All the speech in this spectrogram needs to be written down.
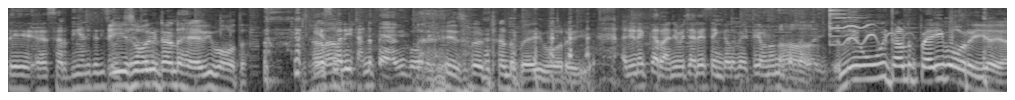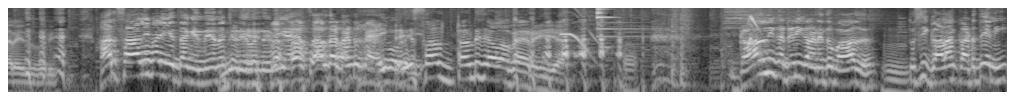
ਤੇ ਸਰਦੀਆਂ 'ਚ ਕਦੀ ਇਸ ਸੋਚਿਆ ਵਾਰੀ ਠੰਡ ਹੈ ਵੀ ਬਹੁਤ। ਇਸ ਵਾਰੀ ਠੰਡ ਪੈ ਵੀ ਬਹੁਤ ਰਹੀ ਇਸ ਵਾਰੀ ਠੰਡ ਪੈ ਹੀ ਬਹੁਤ ਰਹੀ ਆ। ਜਿਹੜੇ ਘਰਾਂ 'ਚ ਵਿਚਾਰੇ ਸਿੰਗਲ ਬੈਠੇ ਉਹਨਾਂ ਨੂੰ ਪਤਾ ਭਾਜੀ ਨਹੀਂ ਉਹ ਵੀ ਠੰਡ ਪੈ ਹੀ ਬਹੁਤ ਰਹੀ ਆ ਯਾਰ ਇਸ ਵਾਰੀ। ਹਰ ਸਾਲ ਹੀ ਭਾਈ ਇਦਾਂ ਕਹਿੰਦੇ ਆ ਨਾ ਚੜੇ ਬੰਦੇ ਵੀ ਇਸ ਸਾਲ ਦਾ ਠੰਡ ਪੈ ਹੀ ਬਹੁਤ ਰਹੀ ਇਸ ਸਾਲ ਠੰਡ ਜ਼ਿਆਦਾ ਪੈ ਰਹੀ ਆ। ਗਾਲ ਨਹੀਂ ਕੱਢਣੀ ਗਾਣੇ ਤੋਂ ਬਾਅਦ। ਤੁਸੀਂ ਗਾਲਾਂ ਕੱਢਦੇ ਨਹੀਂ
